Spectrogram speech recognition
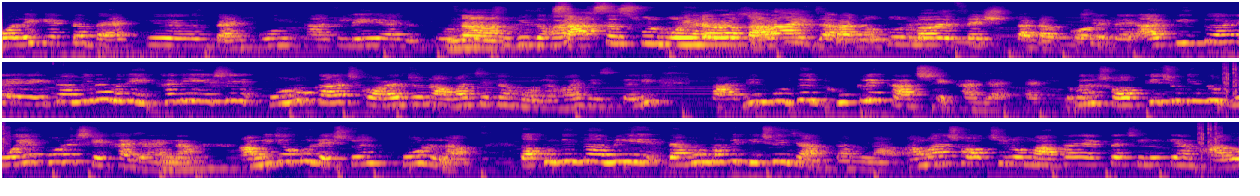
বলে কি একটা ব্যাক ব্যাকবোন থাকলে না, সুবিধা হয়? সাকসেসফুল মহিলারা তারাই যারা নতুন ভাবে ফ্রেশ স্টার্ট আপ করে। সেটাই। আর কিন্তু আর এটা আমি না মানে এখানে এসে কোনো কাজ করার জন্য আমার যেটা মনে হয় বেসিক্যালি কাজের মধ্যে ঢুকলে কাজ শেখা যায়। মানে সবকিছু কিন্তু বইয়ে পড়ে শেখা যায় না। আমি যখন রেস্টুরেন্ট করলাম তখন কিন্তু আমি তেমন ভাবে কিছুই জানতাম না। আমার সব ছিল মাথায় একটা ছিল কি আমি ভালো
